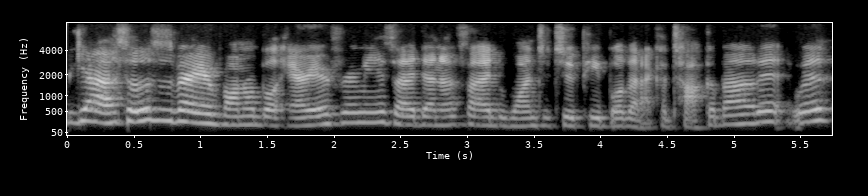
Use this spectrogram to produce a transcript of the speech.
yeah, so this is a very vulnerable area for me. So I identified one to two people that I could talk about it with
